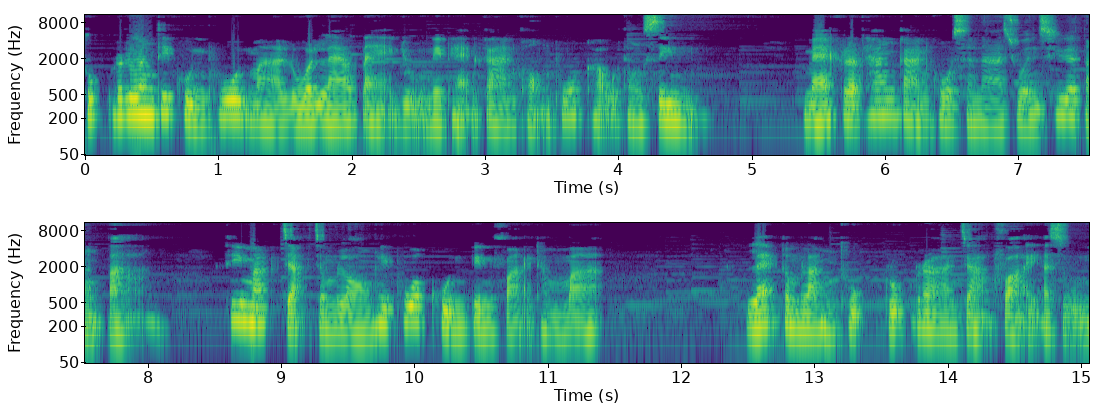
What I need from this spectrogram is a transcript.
ทุกเรื่องที่คุณพูดมาล้วนแล้วแต่อยู่ในแผนการของพวกเขาทั้งสิ้น แม้กระทั่งการโฆษณาชวนเชื่อต่างๆ ที่มักจะจำลองให้พวกคุณเป็นฝ่ายธรรมะ และกำลังถูกรุกรานจากฝ่ายอสูร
